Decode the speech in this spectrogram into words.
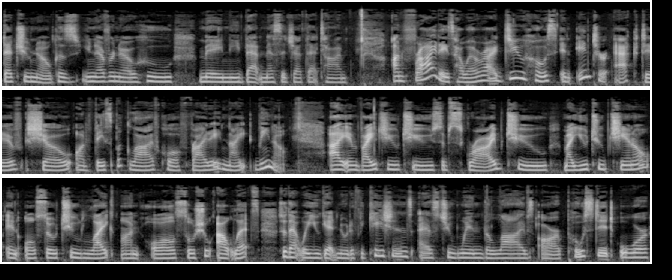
that you know cuz you never know who may need that message at that time. On Fridays, however, I do host an interactive show on Facebook Live called Friday Night Vino. I invite you to subscribe to my YouTube channel and also to like on all social outlets so that way you get notifications as to when the lives are posted or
